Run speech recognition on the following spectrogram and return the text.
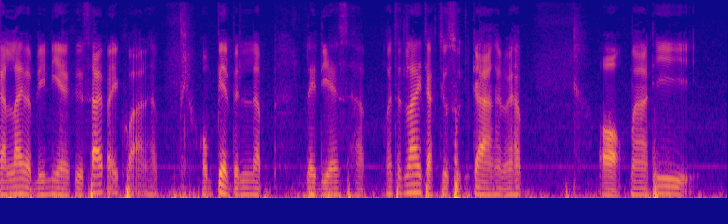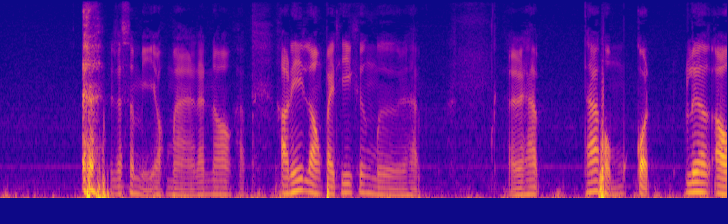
การไล่แบบลิเนียคือซ้ายไปขวานะครับ ผมเปลี่ยนเป็นแบบ radius ครับ มันจะไล่จากจุดศูนย์กลางเห็นไหมครับ ออกมาที่เป็นรัศมีออกมาด้านนอกครับ คราวนี้ลองไปที่เครื่องมือนะครับเห็นไหมครับ ถ้าผมกดเลือกเอา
